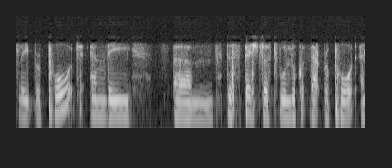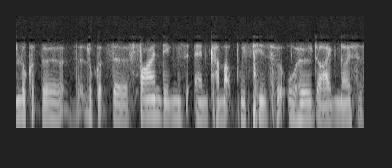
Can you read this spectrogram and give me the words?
sleep report and the um, the specialist will look at that report and look at the, the, look at the findings and come up with his or her diagnosis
